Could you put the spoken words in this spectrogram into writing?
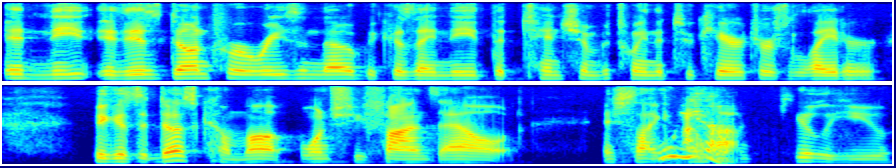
it need it is done for a reason though because they need the tension between the two characters later because it does come up once she finds out and she's like Oh, I'm yeah. going to kill you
